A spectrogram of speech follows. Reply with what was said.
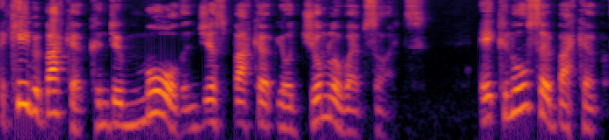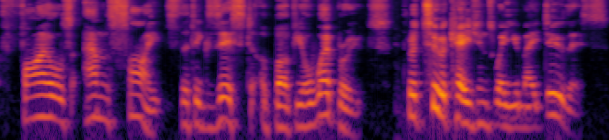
Akeeba Backup can do more than just back up your Joomla website. It can also back up files and sites that exist above your web roots. There are two occasions where you may do this.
